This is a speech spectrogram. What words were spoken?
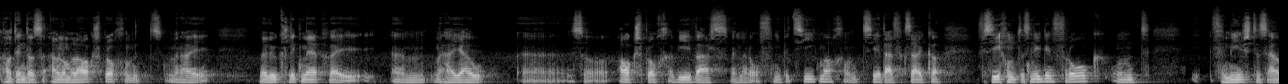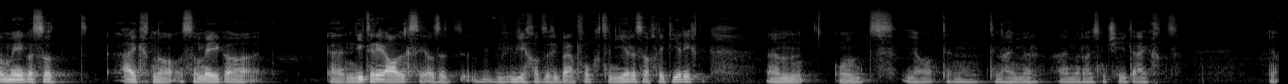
habe dann das auch nochmal angesprochen und wir haben, wir haben wirklich gemerkt, hey, ähm, wir haben auch äh, so angesprochen, wie wäre es, wenn wir eine offene Beziehung machen. Und sie hat einfach gesagt, für sie kommt das nicht in Frage. Und für mich ist das auch mega so, eigentlich noch so mega äh, nicht real gewesen. Also, wie, wie kann das überhaupt funktionieren, so ein bisschen die Richtung. Ähm, und ja, dann, dann haben, wir, haben wir uns entschieden, eigentlich, ja,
